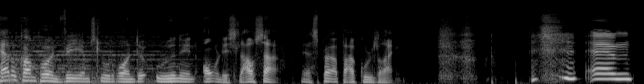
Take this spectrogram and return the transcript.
Kan du komme på en VM-slutrunde uden en ordentlig slagsang? Jeg spørger bare gulddreng. øhm,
